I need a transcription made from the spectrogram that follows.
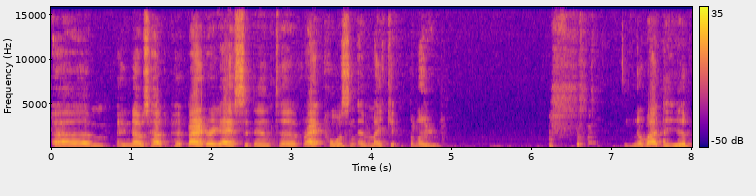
Um, who knows how to put battery acid into rat poison and make it blue? no idea.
